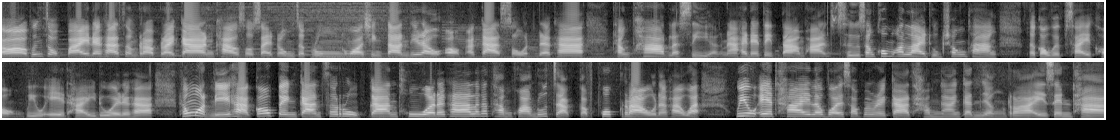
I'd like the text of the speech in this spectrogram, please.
ก็เพิ่งจบไปนะคะสำหรับรายการข่าวสดสายตรงจากกรุงวอชิงตันที่เราออกอากาศสดนะคะ ทั้งภาพและเสียงนะให้ได้ติดตามผ่านซื้อสังคมออนไลน์ทุกช่องทาง แล้วก็เว็บไซต์ของ v ิวเอไทยด้วยนะคะ ทั้งหมดนี้ค่ะก็เป็นการสรุปการทัวร์นะคะ แล้วก็ทำความรู้จักกับพวกเรานะคะว่า v ิวเอไทยและ Voice of America ทำงานกันอย่างไร เส้นทาง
